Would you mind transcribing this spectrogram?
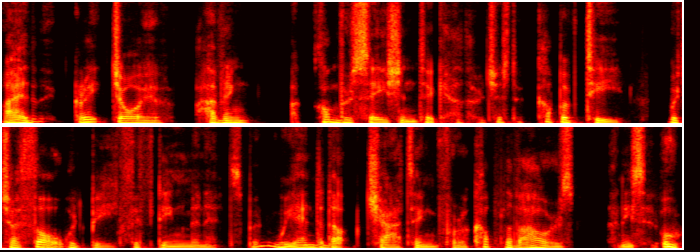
I had the great joy of having a conversation together, just a cup of tea which I thought would be 15 minutes. But we ended up chatting for a couple of hours. And he said, Oh,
